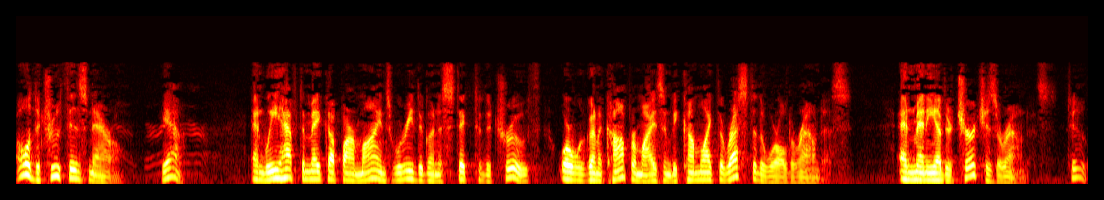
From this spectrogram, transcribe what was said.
Oh, the truth is narrow. Yeah. And we have to make up our minds. We're either going to stick to the truth or we're going to compromise and become like the rest of the world around us and many other churches around us, too.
